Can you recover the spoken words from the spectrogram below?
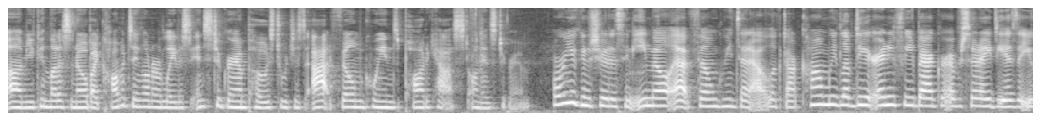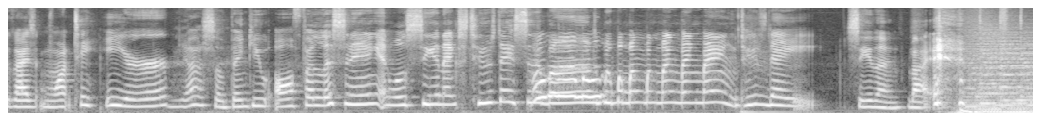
Um, you can let us know by commenting on our latest Instagram post, which is at Film Queens Podcast on Instagram. Or you can shoot us an email at filmqueens at outlook.com. We'd love to hear any feedback or episode ideas that you guys want to hear. Yeah, so thank you all for listening, and we'll see you next Tuesday, Cinebuns. Bang, bang, bang, bang, bang, bang. Tuesday. See you then. Bye.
